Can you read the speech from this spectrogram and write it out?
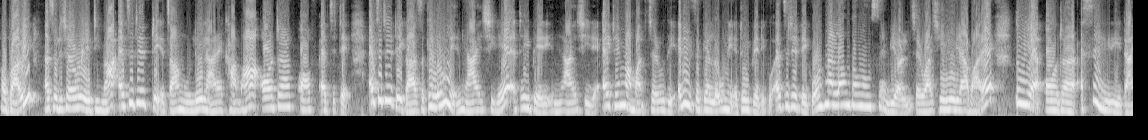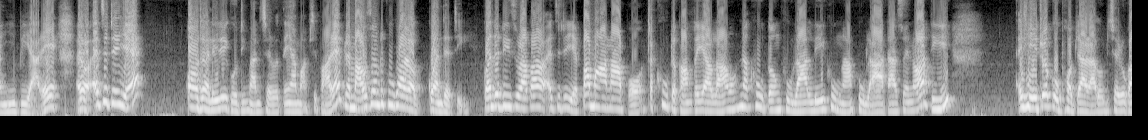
ဟုတ်ပါပြီအဲဆိုဒီကျွန်တော်တို့ဒီမှာ adjective တွေအကြောင်းကိုလေ့လာတဲ့အခါမှာ order of adjective adjective တွေကစကားလုံးတွေအများကြီးရှိတယ်အဓိပ္ပာယ်တွေအများကြီးရှိတယ်အဲ့ဒီမှာမှကျွန်တော်တို့ဒီအဲ့ဒီစကားလုံးတွေအဓိပ္ပာယ်တွေကို adjective တွေကိုနှလုံးသုံးလုံးဆင့်ပြီးတော့ကျွန်တော်ကရေးလို့ရပါတယ်သူ့ရဲ့ order အဆင့်လေးတွေတိုင်းရေးပြရတယ်အဲ့တော့ adjective ရဲ့ order လေးတွေကိုဒီမှာတစ်ချက်တော့သင်ရမှာဖြစ်ပါတယ်ပထမအဆုံးတစ်ခုကတော့ quantity quantity ဆိုတာကတော့ adjective ရဲ့ပမာဏပေါ့တစ်ခုတစ်ကောင်တစ်ယောက်လားနှစ်ခုသုံးခုလားလေးခုငါးခုလားဒါဆိုရင်တော့ဒီ အရေးအတွက်ကိုဖော်ပြတာကိုတချို့တို့က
